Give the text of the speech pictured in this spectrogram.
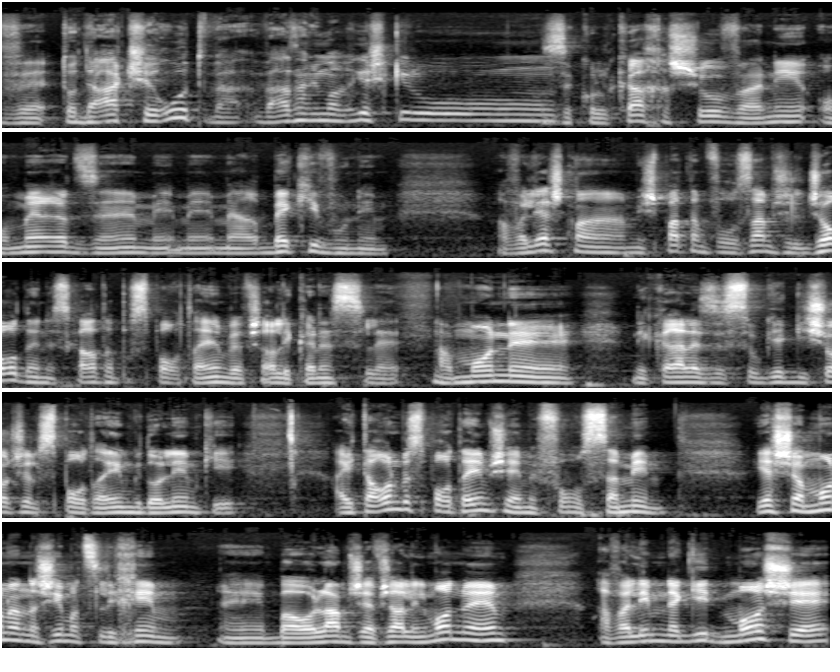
ו- תודעת שירות, ואז אני מרגיש כאילו... זה כל כך חשוב, ואני אומר את זה מהרבה כיוונים. אבל יש את המשפט המפורסם של ג'ורדן, הזכרת פה ספורטאים, ואפשר להיכנס להמון, אה, נקרא לזה, סוגי גישות של ספורטאים גדולים, כי היתרון בספורטאים שהם מפורסמים. יש המון אנשים מצליחים אה, בעולם שאפשר ללמוד מהם, אבל אם נגיד משה,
